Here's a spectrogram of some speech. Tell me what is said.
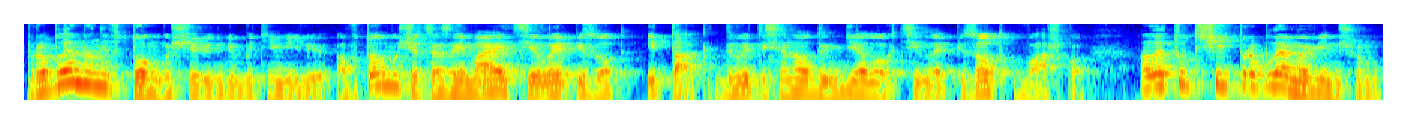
Проблема не в тому, що він любить Емілію, а в тому, що це займає цілий епізод. І так, дивитися на один діалог цілий епізод важко. Але тут ще й проблема в іншому.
